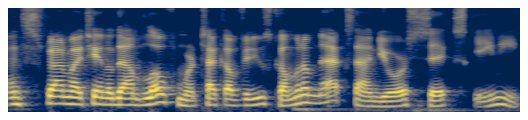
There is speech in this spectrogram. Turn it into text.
And subscribe to my channel down below for more tech up videos coming up next on Your Six Gaming.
